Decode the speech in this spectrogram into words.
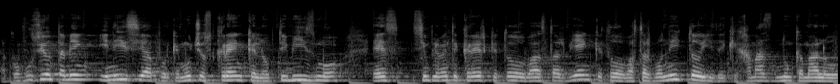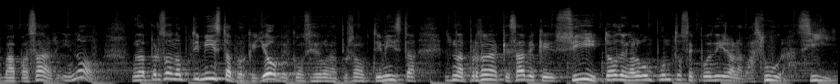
La confusión también inicia porque muchos creen que el optimismo es simplemente creer que todo va a estar bien, que todo va a estar bonito y de que jamás nunca malo va a pasar. Y no, una persona optimista, porque yo me considero una persona optimista, es una persona que sabe que sí, todo en algún punto se puede ir a la basura, sí.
